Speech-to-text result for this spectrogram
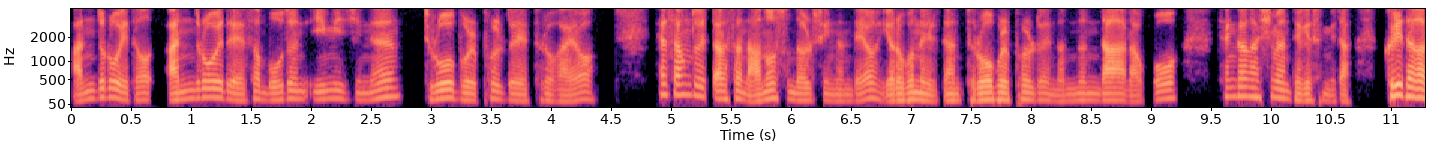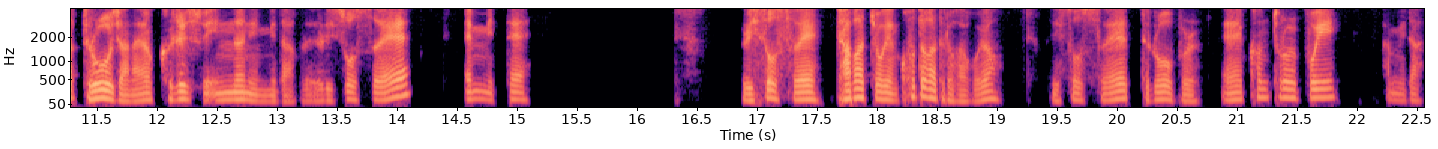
안드로이드, 안드로이드에서 모든 이미지는 드로블 폴더에 들어가요. 해상도에 따라서 나눠서 넣을 수 있는데요. 여러분은 일단 드로블 폴더에 넣는다라고 생각하시면 되겠습니다. 그리다가 들어오잖아요. 그릴 수 있는입니다. 리소스에 M 밑에 리소스에 자바 쪽엔 코드가 들어가고요. 리소스에 드로블에 컨트롤 V 합니다.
